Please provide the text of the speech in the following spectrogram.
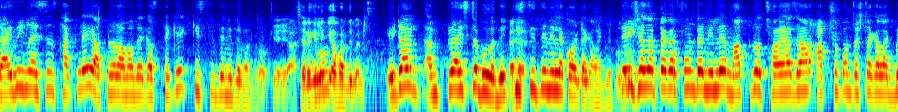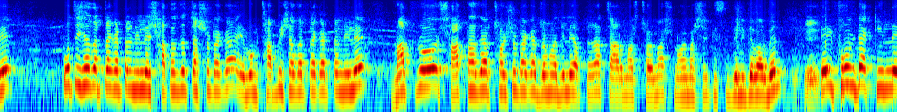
ড্রাইভিং লাইসেন্স থাকলেই আপনারা আমাদের কাছ থেকে কিস্তিতে নিতে পারবেন। ওকে আচ্ছা এটা কি অফার দিবেন? এটার আমি প্রাইসটা বলে হ্যাঁ, দিই কিস্তিতে নিলে কয় টাকা লাগবে? তেইশ হাজার টাকার ফোনটা নিলে মাত্র ছয় হাজার আটশো পঞ্চাশ টাকা লাগবে। পঁচিশ হাজার টাকারটা নিলে সাত হাজার চারশো টাকা এবং ছাব্বিশ হাজার টাকারটা নিলে মাত্র সাত হাজার ছয়শো টাকা জমা দিলে আপনারা চার মাস ছয় মাস নয় মাসের কিস্তিতে নিতে পারবেন। এই ফোনটা কিনলে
